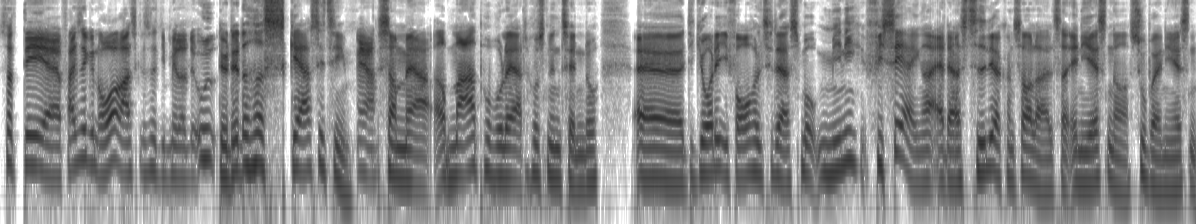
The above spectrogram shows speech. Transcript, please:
Så det er faktisk ikke en overraskelse, at de melder det ud. Det er jo det, der hedder scarcity, Ja. som er meget populært hos Nintendo. Uh, de gjorde det i forhold til deres små minificeringer af deres tidligere konsoller, altså NES'en og Super NES'en,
